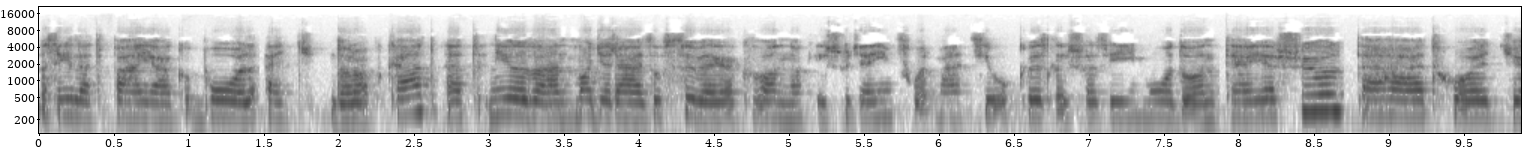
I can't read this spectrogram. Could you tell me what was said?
az életpályákból egy darabkát, tehát nyilván magyarázó szövegek vannak, és ugye információ közlés az így módon teljesül, tehát hogy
